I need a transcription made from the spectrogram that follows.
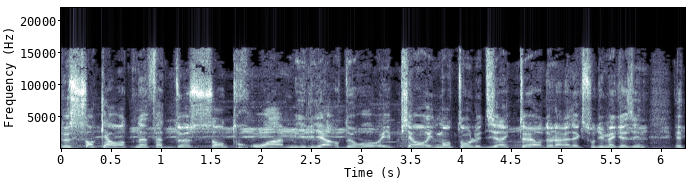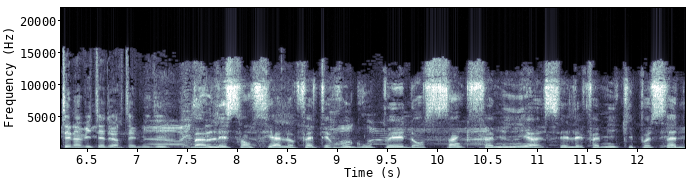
de 149 à 203 milliards d'euros. Et Pierre-Henri de Menton, le directeur de la rédaction du magazine, était l'invité de RTL Midi. Ben, L'essentiel, au fait, est regroupé dans cinq familles. C'est les familles qui possèdent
